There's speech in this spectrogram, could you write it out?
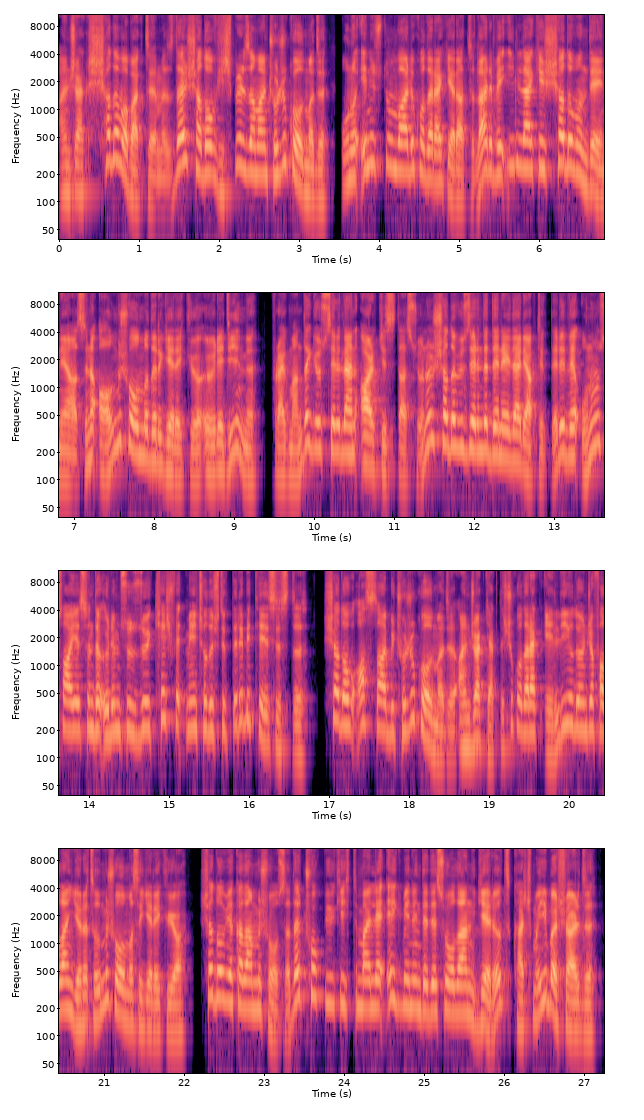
Ancak Shadow'a baktığımızda Shadow hiçbir zaman çocuk olmadı. Onu en üstün varlık olarak yarattılar ve illaki Shadow'un DNA'sını almış olmaları gerekiyor öyle değil mi? Fragmanda gösterilen Ark istasyonu Shadow üzerinde deneyler yaptıkları ve onun sayesinde ölümsüzlüğü keşfetmeye çalıştıkları bir tesisti. Shadow asla bir çocuk olmadı ancak yaklaşık olarak 50 yıl önce falan yaratılmış olması gerekiyor. Shadow yakalanmış olsa da çok büyük ihtimalle Eggman'in dedesi olan Geralt kaçmayı başardı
